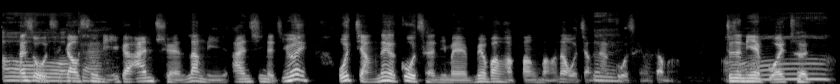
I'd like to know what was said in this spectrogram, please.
哦，但是我只告诉你一个安全，让你安心的，因为我讲那个过程你们也没有办法帮忙，那我讲那个过程要干嘛？就是你也不会特。哦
